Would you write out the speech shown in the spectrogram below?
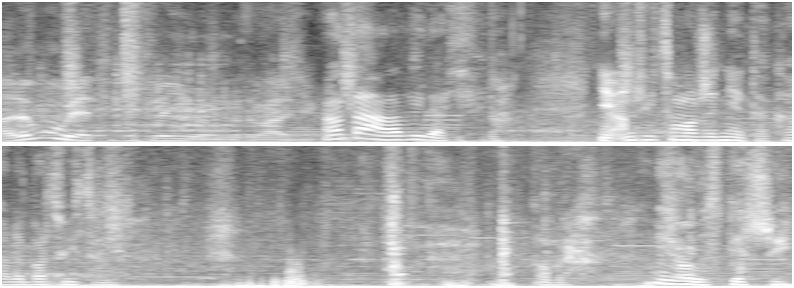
Ale mówię ci, wykleiłem normalnie. No tak, widać. Nie, Andrzej co może nie tak, ale bardzo i tam. Dobra, no z pierwszej.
